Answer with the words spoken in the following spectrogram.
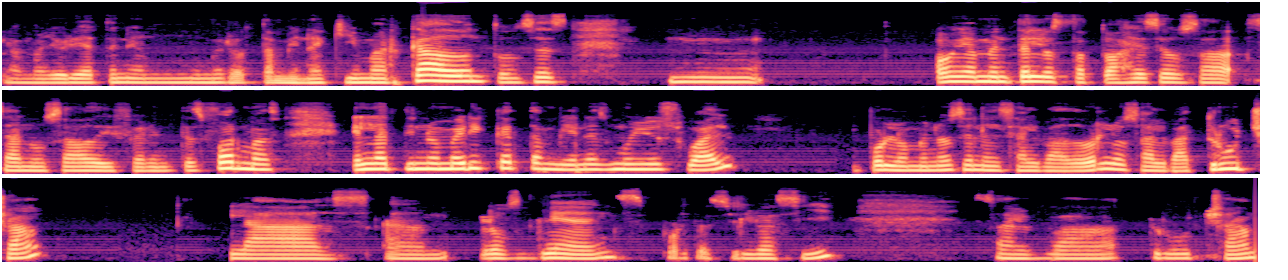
la mayoría tenían un número también aquí marcado, entonces mm, obviamente los tatuajes se, han usado de diferentes formas. En Latinoamérica también es muy usual por lo menos en El Salvador, los salvatrucha, los gangs, por decirlo así, salvatrucha,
